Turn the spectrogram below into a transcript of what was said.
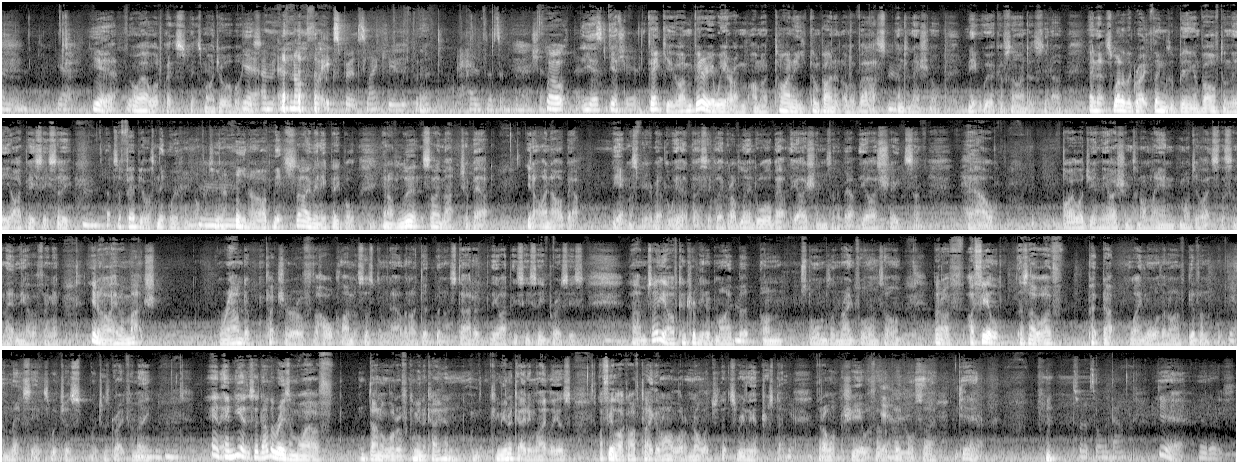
I mean, yeah. Yeah. Well, look, that's that's my job, I Yeah, guess. um, if not for experts like you, we wouldn't have this information. Well, that yeah, to yeah. shared. Thank you. I'm very aware. I'm, I'm a tiny component of a vast Mm. international network of scientists, you know, and that's one of the great things of being involved in the IPCC. Mm. It's a fabulous networking opportunity. You know, I've met so many people, and I've learnt so much about. You know, I know about the atmosphere, about the weather, basically, but I've learned all about the oceans and about the ice sheets and how biology in the oceans and on land modulates this and that and the other thing. And you know, I have a much rounder picture of the whole climate system now than I did when I started the IPCC process. Um, so yeah, I've contributed my bit on storms and rainfall and so on, but I've, I feel as though I've picked up way more than I've given Yeah. in that sense, which is which is great for me. Mm. And and yeah, it's another reason why I've done a lot of communicating communicating lately is I feel like I've taken on a lot of knowledge that's really interesting Yeah. that I want to share with other Yeah. people. So yeah, Yeah. That's what it's all about. yeah, it is.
